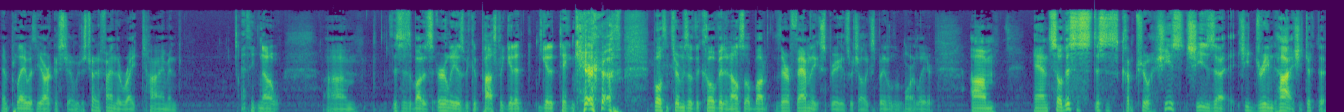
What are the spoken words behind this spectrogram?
and play with the orchestra. We're just trying to find the right time, and I think now um, this is about as early as we could possibly get it get it taken care of, both in terms of the COVID and also about their family experience, which I'll explain a little more later. Um, and so this is this has come true. She's she's uh, she dreamed high. She took the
